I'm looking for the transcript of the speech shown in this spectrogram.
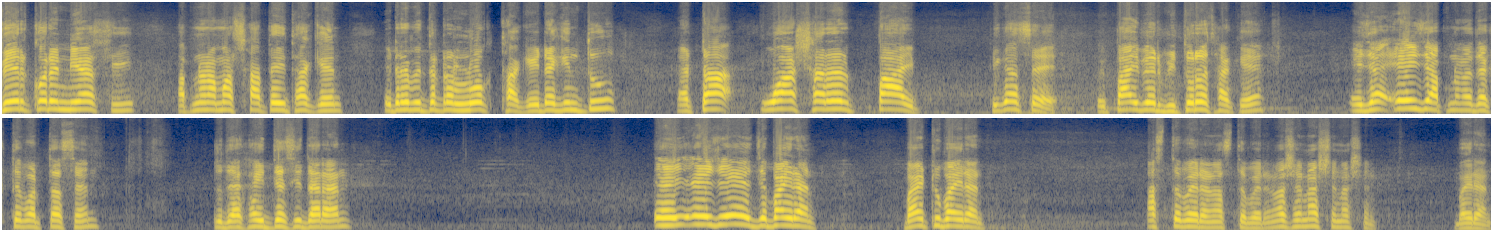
বের করে নিয়ে আসি আপনারা আমার সাথেই থাকেন এটার ভিতরে একটা লোক থাকে এটা কিন্তু একটা ওয়াশারের পাইপ, ঠিক আছে? ওই পাইপের ভিতরে থাকে। এই যে এই যে আপনারা দেখতে পারতেছেন তো দেখাইতেছি, দাঁড়ান। এই এই যে এই যে, বাইরান বাই টু বাইরান। আসতে বাইরান আসতে বাইরান। আসেন আসেন আসেন। বাইরান।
